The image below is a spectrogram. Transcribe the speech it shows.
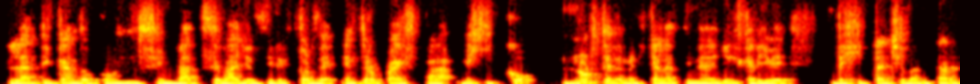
platicando con Simbad Ceballos, director de Enterprise para México, Norte de América Latina y el Caribe de Hitachi Vantara.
